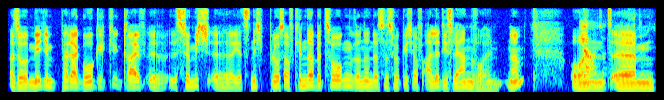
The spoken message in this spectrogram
also Medienpädagogik greif, äh, ist für mich äh, jetzt nicht bloß auf Kinder bezogen, sondern das ist wirklich auf alle, die es lernen wollen. Ne? Und ja, ähm,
